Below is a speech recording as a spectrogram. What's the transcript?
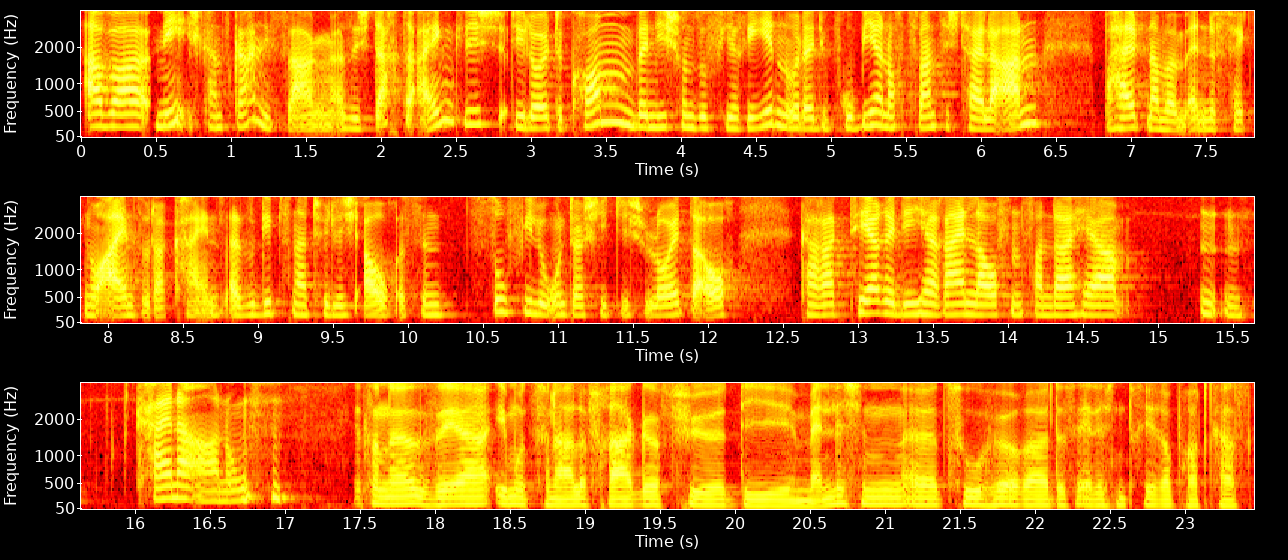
Aber nee, ich kann es gar nicht sagen. Also ich dachte eigentlich, die Leute kommen, wenn die schon so viel reden oder die probieren noch 20 Teile an behalten aber im Endeffekt nur eins oder keins. Also gibt es natürlich auch. Es sind so viele unterschiedliche Leute, auch Charaktere, die hier reinlaufen. Von daher, n -n, keine Ahnung. Jetzt so eine sehr emotionale Frage für die männlichen äh, Zuhörer des Ehrlichen Trierer Podcasts.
